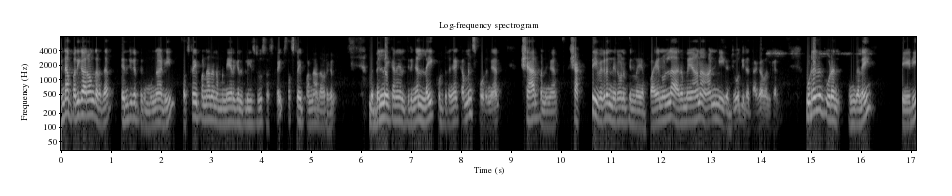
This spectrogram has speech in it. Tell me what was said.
என்ன பரிகாரங்கிறத தெரிஞ்சுக்கிறதுக்கு முன்னாடி சப்ஸ்கிரைப் பண்ணாத நம்ம நேர்கள் ப்ளீஸ் டூ சப்ஸ்கிரைப் சப்ஸ்கிரைப் பண்ணாதவர்கள் இந்த பெல் ஐக்கானே எழுத்திடுங்க லைக் கொடுத்துடுங்க கமெண்ட்ஸ் போடுங்க ஷேர் பண்ணுங்க. சக்தி விகடன் நிறுவனத்தினுடைய பயனுள்ள அருமையான ஆன்மீக ஜோதிட தகவல்கள் உடனுக்குடன் உங்களை தேடி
